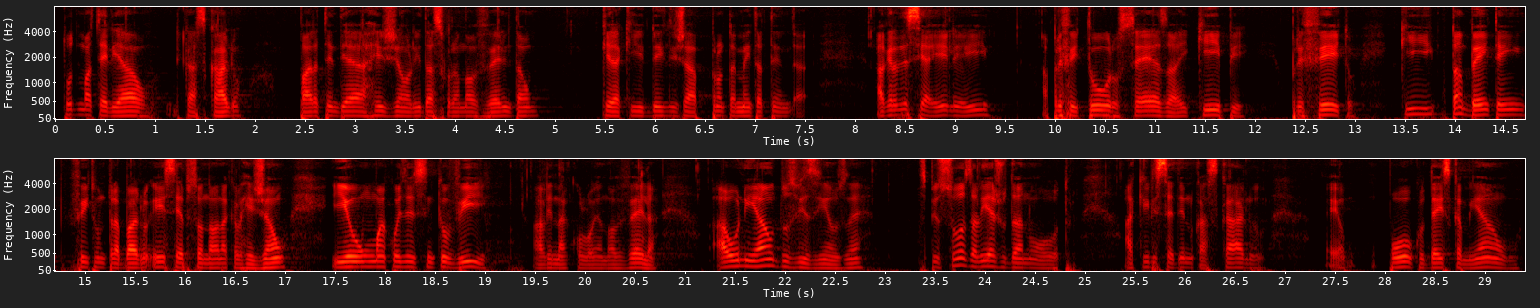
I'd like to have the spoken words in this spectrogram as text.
todo material de cascalho para atender a região ali da Escola Nova Velha. Então, quero aqui desde já prontamente atender, agradecer a ele aí, a prefeitura, o César, a equipe, o prefeito, que também tem feito um trabalho excepcional naquela região. E eu, uma coisa assim que eu vi ali na colônia Nova Velha, a união dos vizinhos, né? As pessoas ali ajudando um outro. Aquele cedendo cascalho, é, um pouco, 10 caminhão,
